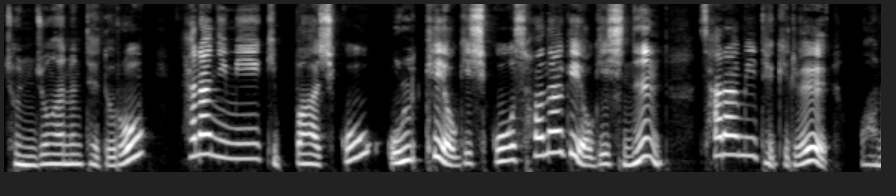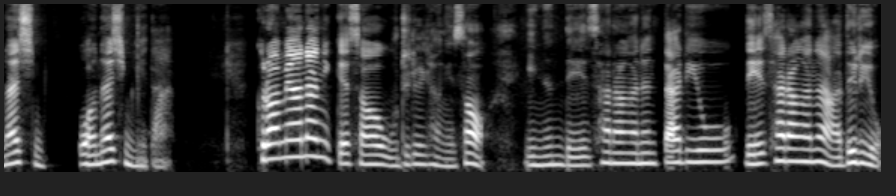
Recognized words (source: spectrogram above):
존중하는 태도로 하나님이 기뻐하시고 옳게 여기시고 선하게 여기시는 사람이 되기를 원하심, 원하십니다. 그러면 하나님께서 우리를 향해서 이는 내 사랑하는 딸이요, 내 사랑하는 아들이요,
